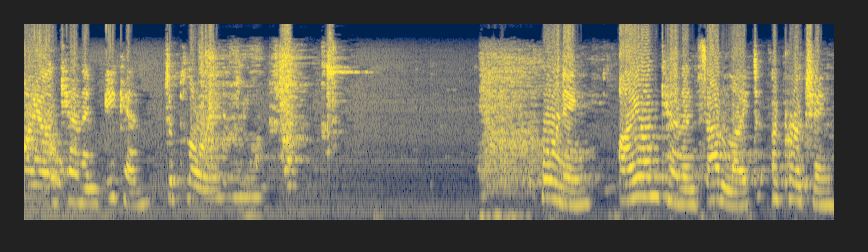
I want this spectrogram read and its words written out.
Ion Cannon Beacon deployed. Warning, Ion Cannon Satellite approaching.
